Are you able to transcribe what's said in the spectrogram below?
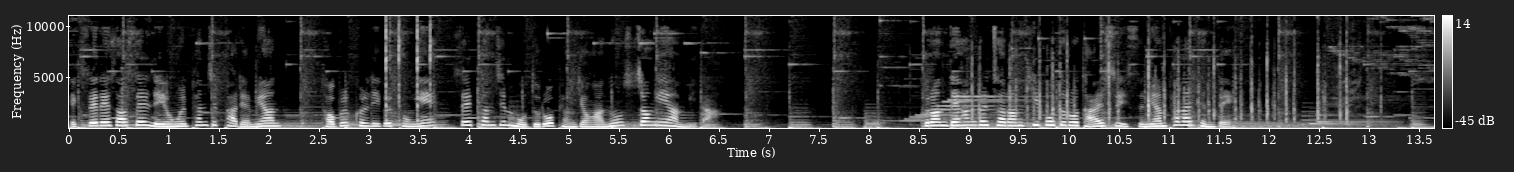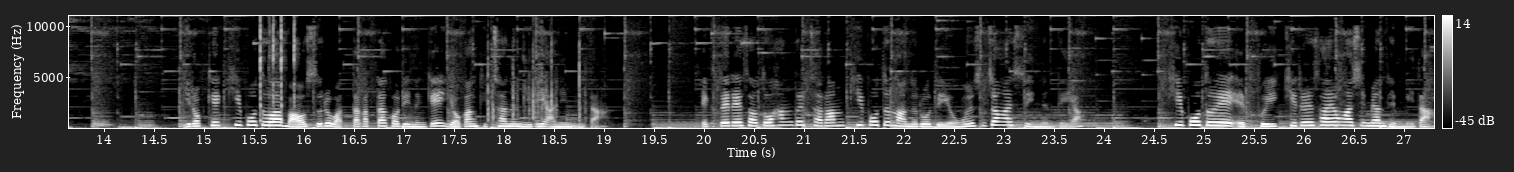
엑셀에서 셀 내용을 편집하려면 더블 클릭을 통해 셀 편집 모드로 변경한 후 수정해야 합니다. 그런데 한글처럼 키보드로 다 할 수 있으면 편할 텐데 이렇게 키보드와 마우스를 왔다 갔다 거리는 게 여간 귀찮은 일이 아닙니다. 엑셀에서도 한글처럼 키보드만으로 내용을 수정할 수 있는데요. 키보드의 F2키를 사용하시면 됩니다.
